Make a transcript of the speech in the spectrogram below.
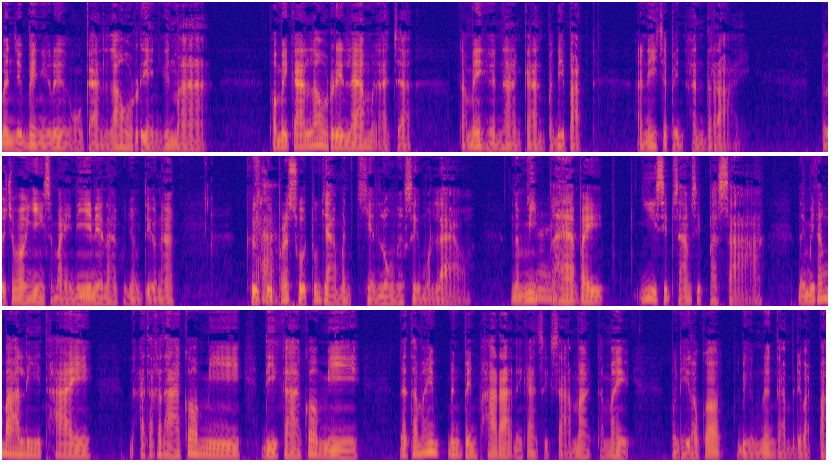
มันจึงเป็นเรื่องของการเล่าเรียนขึ้นมา พอมีการเล่าเรียนแล้วมันอาจจะทำให้เหินห่างการปฏิบัติ อันนี้จะเป็นอันตราย โดยเฉพาะยิ่งสมัยนี้เนี่ยนะคุณโยมติวนะ คือคือพระสูตรทุกอย่างมันเขียนลงหนังสือหมดแล้วนะมีแปลไปยี่สิบสามสิบภาษานะมีทั้งบาลีไทยอัตถกถาก็มีดีกาก็มีนะทำให้มันเป็นภาระในการศึกษามากทำให้บางทีเราก็ดื่มเรื่องการปฏิบัติไป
